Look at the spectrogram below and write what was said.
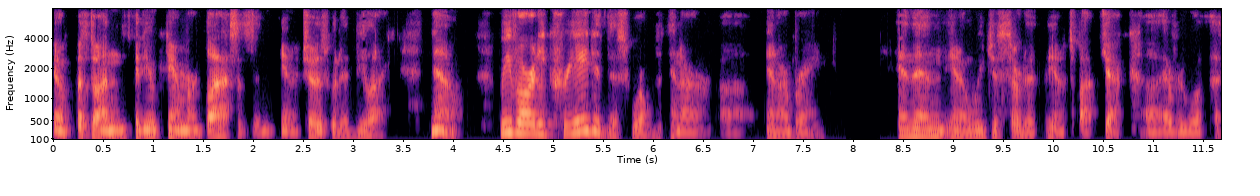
you know, puts on video camera glasses and you know shows what it'd be like. No, we've already created this world in our uh, in our brain, and then you know we just sort of you know spot check uh, everyone uh,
